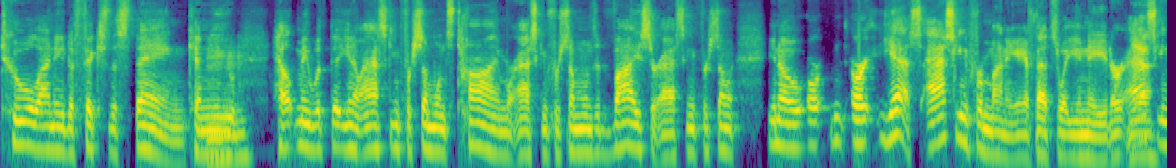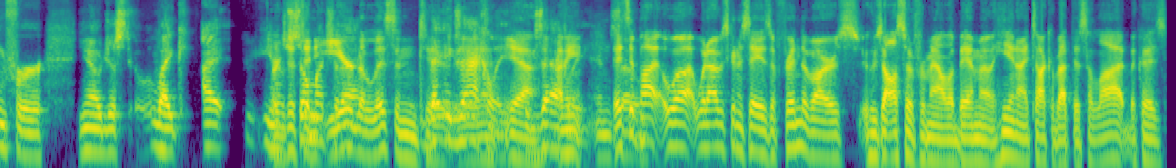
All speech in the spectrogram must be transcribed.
tool i need to fix this thing can you Mhm. Help me with the you know asking for someone's time or asking for someone's advice or asking for someone you know or or yes asking for money if that's what you need or Yeah. asking for you know just like i you or know just so an much ear to listen to. that- you exactly know? Yeah, exactly I mean, and It's so, a well. What I was going to say is a friend of ours who's also from Alabama. He and I talk about this a lot because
